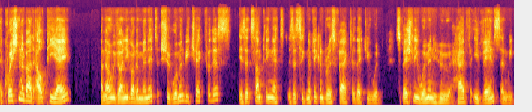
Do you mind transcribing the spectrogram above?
A question about LPA. I know we've only got a minute. Should women be checked for this? Is it something that is a significant risk factor that you would, especially women who have events and we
